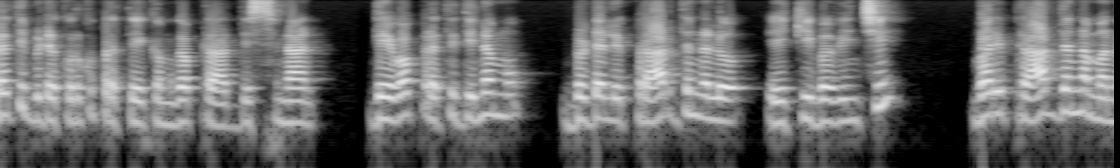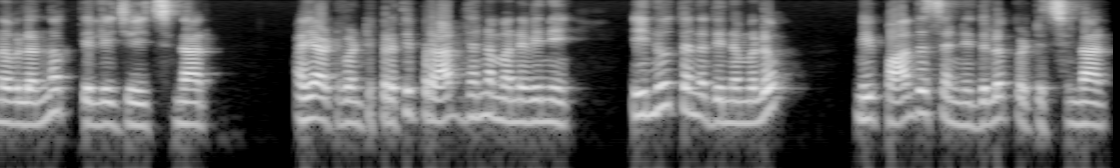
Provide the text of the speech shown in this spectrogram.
ప్రతి బిడ్డ కొరకు ప్రత్యేకంగా ప్రార్థిస్తున్నాను. దేవ ప్రతిదినము బిడ్డలి ప్రార్థనలో ఏకీభవించి వారి ప్రార్థన మనవులను నాకు తెలియజేస్తున్నారు అయా అటువంటి ప్రతి ప్రార్థన మనవిని ఈ నూతన దినములో మీ పాద సన్నిధిలో పెట్టుచున్నాను.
